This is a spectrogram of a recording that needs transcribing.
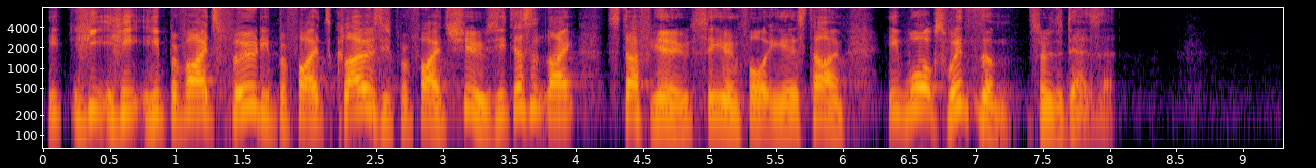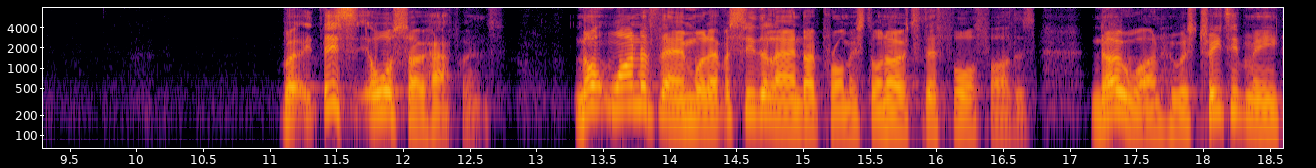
He, he, he, provides food, he provides clothes, he provides shoes. He doesn't like stuff you, see you in 40 years' time. He walks with them through the desert. But this also happens. Not one of them will ever see the land I promised on oath to their forefathers. No one who has treated me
